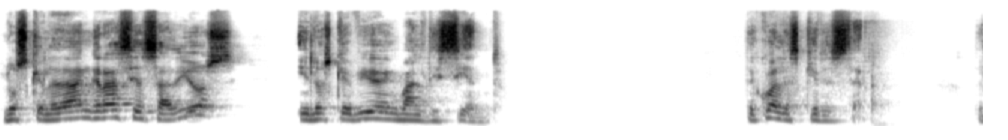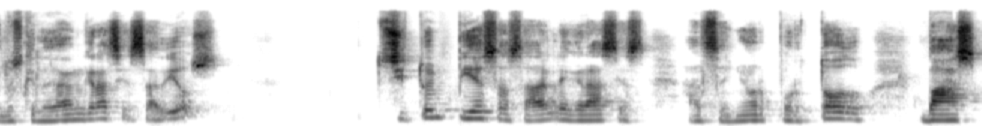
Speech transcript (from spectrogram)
Los que le dan gracias a Dios y los que viven maldiciendo. ¿De cuáles quieres ser? ¿De los que le dan gracias a Dios? Si tú empiezas a darle gracias al Señor por todo, vas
